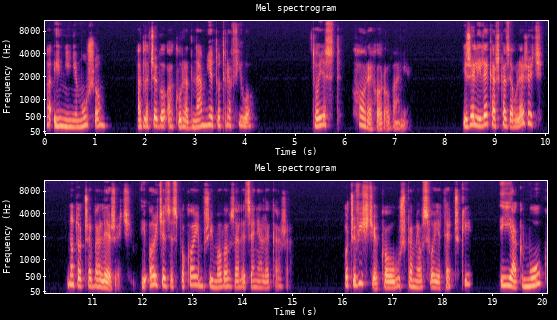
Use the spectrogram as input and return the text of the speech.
a inni nie muszą, a dlaczego akurat na mnie to trafiło? To jest chore chorowanie. Jeżeli lekarz kazał leżeć, no to trzeba leżeć. I ojciec ze spokojem przyjmował zalecenia lekarza. Oczywiście koło łóżka miał swoje teczki i jak mógł,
